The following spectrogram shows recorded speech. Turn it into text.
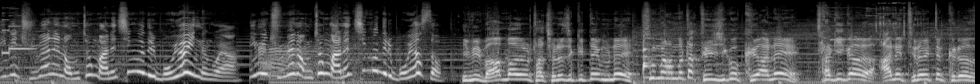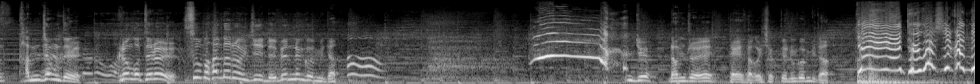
이미 주변에는 엄청 많은 친구들이 모여 있는 거야. 이미 주변에 엄청 많은 친구들이 모였어. 이미 마음만으로 다 전해졌기 때문에 숨을 한번 딱 들이쉬고 그 안에 자기가 안에 들어있던 그런 감정들 그런 것들을 숨 하나로 이제 내뱉는 겁니다. 어. 이제 남자의 대사가 시작되는 겁니다. 야야야 대사 시작한대.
